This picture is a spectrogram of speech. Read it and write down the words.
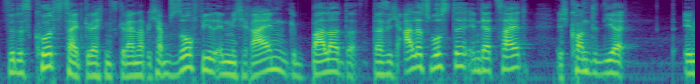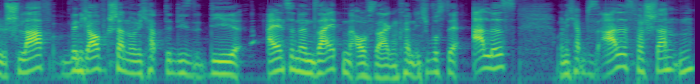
für das Kurzzeitgedächtnis gelernt habe. Ich habe so viel in mich reingeballert, dass ich alles wusste in der Zeit. Ich konnte dir im Schlaf bin ich aufgestanden und ich habe diese die einzelnen Seiten aufsagen können. Ich wusste alles und ich habe das alles verstanden.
